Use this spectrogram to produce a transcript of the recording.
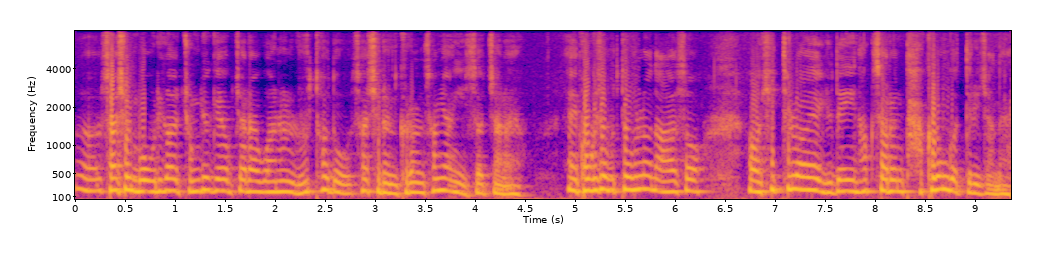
어, 사실 뭐 우리가 종교개혁자라고 하는 루터도 사실은 그런 성향이 있었잖아요. 예, 거기서부터 흘러나와서 어, 히틀러의 유대인 학살은 다 그런 것들이잖아요.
